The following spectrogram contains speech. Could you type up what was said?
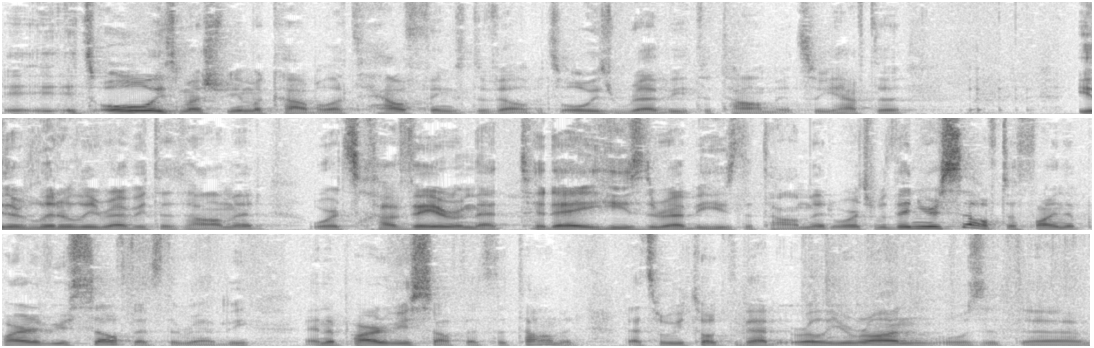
it's always mashpia makabel. That's how things develop. It's always Rebbe to Talmud. So you have to either literally Rebbe to Talmud, or it's Chaverim that today he's the Rebbe, he's the Talmud, or it's within yourself to find a part of yourself that's the Rebbe and a part of yourself that's the Talmud. That's what we talked about earlier on. Was it? Uh,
